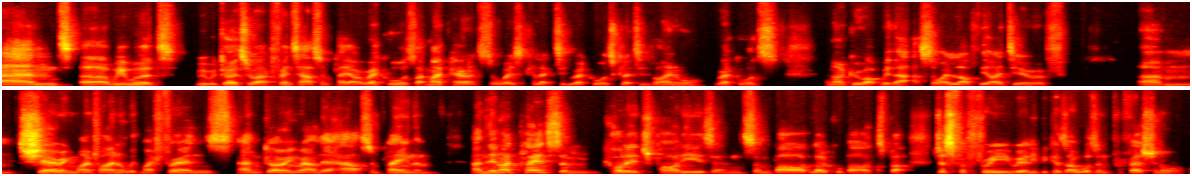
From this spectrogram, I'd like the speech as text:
And uh, we would we would go to our friend's house and play our records. Like my parents always collected records, collected vinyl records, and I grew up with that. So I love the idea of um, sharing my vinyl with my friends and going around their house and playing them. And then I'd play in some college parties and some bar, local bars, but just for free, really, because I wasn't professional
